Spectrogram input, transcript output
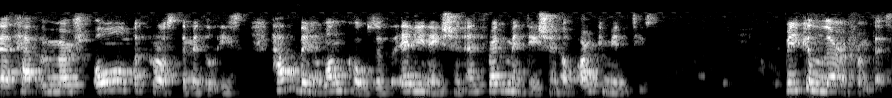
that have emerged all across the Middle East have been one cause of alienation and fragmentation of our communities. We can learn from this.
